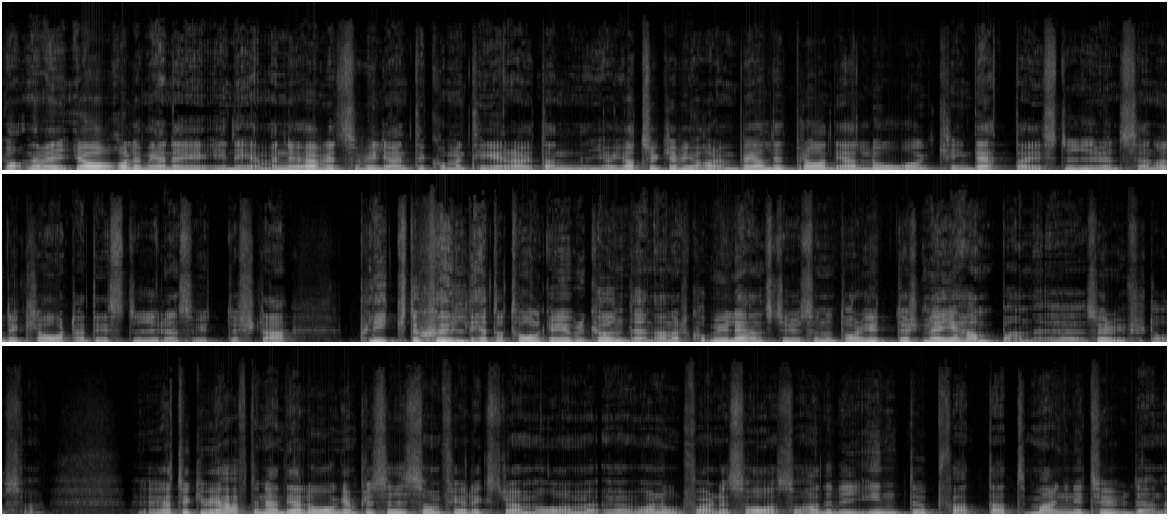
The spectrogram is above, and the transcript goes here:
Ja, nej, jag håller med dig i det, men i övrigt så vill jag inte kommentera utan jag, jag, tycker vi har en väldigt bra dialog kring detta i styrelsen och det är klart att det är styrelsens yttersta plikt och skyldighet att tolka urkunden, annars kommer ju Länsstyrelsen och tar ytterst mig i hampan. Eh, så är det ju förstås. Va? Jag tycker vi har haft den här dialogen, precis som Fredrik Strömholm, eh, vår ordförande, sa, så hade vi inte uppfattat magnituden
